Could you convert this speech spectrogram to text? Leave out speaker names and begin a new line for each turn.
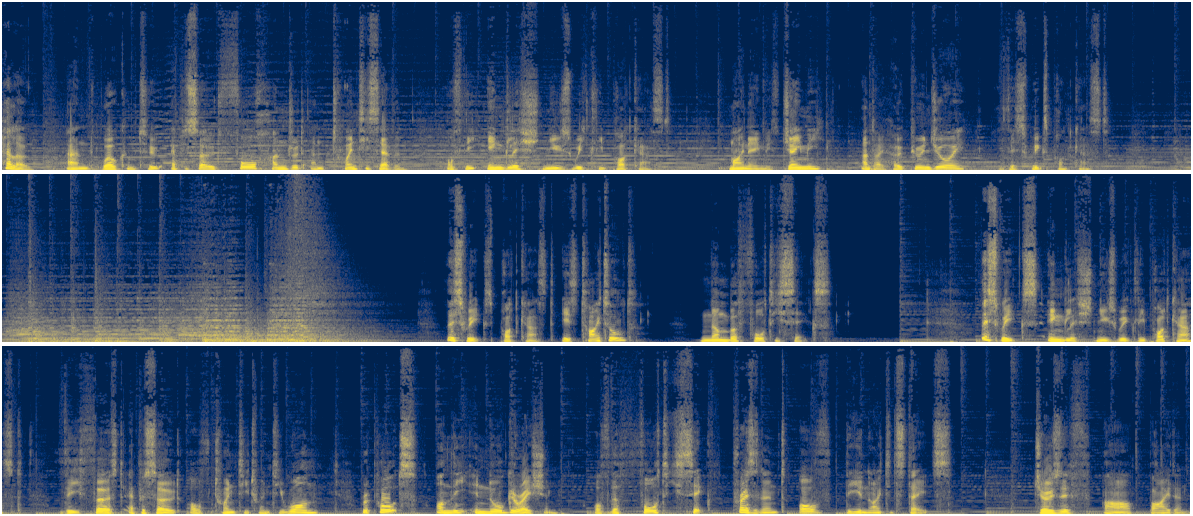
Hello, and welcome to episode 427 of the English News Weekly podcast. My name is Jamie, and I hope you enjoy this week's podcast. This week's podcast is titled Number 46. This week's English News Weekly podcast, the first episode of 2021, reports on the inauguration of the 46th President of the United States, Joseph R. Biden.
